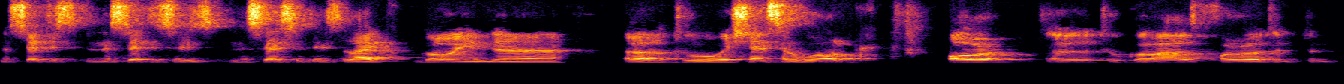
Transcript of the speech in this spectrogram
necessities, necessities, necessities like going uh, uh, to essential work or uh, to go out for to, to,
